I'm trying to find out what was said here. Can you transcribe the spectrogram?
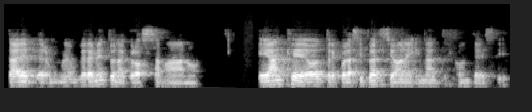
dare ver- veramente una grossa mano e anche oltre quella situazione in altri contesti.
